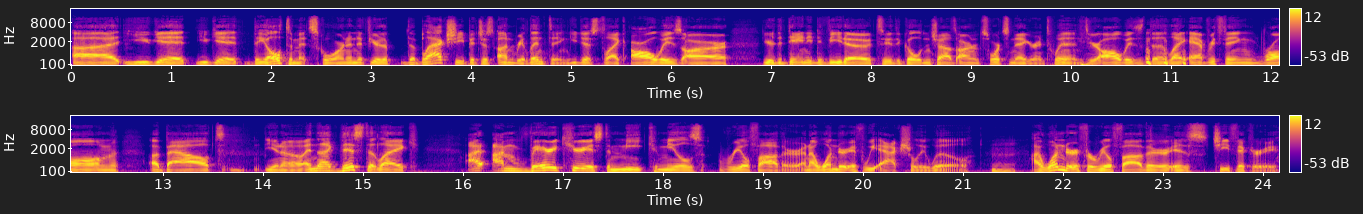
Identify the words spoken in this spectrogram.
Uh, you get you get the ultimate scorn, and if you're the, the black sheep, it's just unrelenting. You just like always are. You're the Danny DeVito to the Golden Child's Arnold Schwarzenegger and Twins. You're always the like everything wrong about you know, and like this that like. I, I'm very curious to meet Camille's real father, and I wonder if we actually will. I wonder if her real father is Chief Vickery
